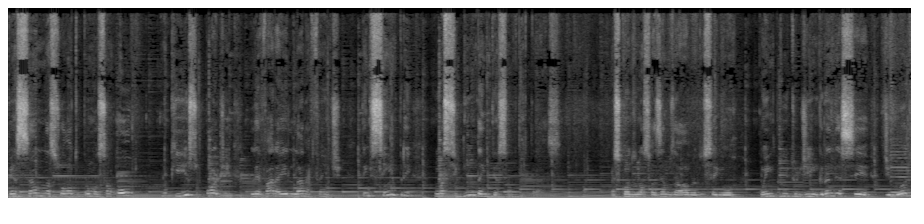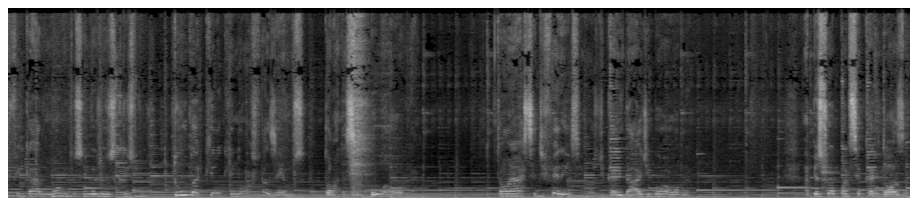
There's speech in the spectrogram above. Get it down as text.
pensando na sua autopromoção ou no que isso pode levar a ele lá na frente. Tem sempre uma segunda intenção por trás. Mas quando nós fazemos a obra do Senhor com o intuito de engrandecer, de glorificar o nome do Senhor Jesus Cristo, tudo aquilo que nós fazemos torna-se boa obra. Então é essa diferença, irmãos, de caridade e boa obra. A pessoa pode ser caridosa,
